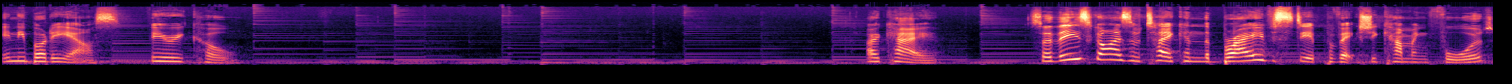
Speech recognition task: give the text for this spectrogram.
Anybody else? Very cool. Okay, so these guys have taken the brave step of actually coming forward.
